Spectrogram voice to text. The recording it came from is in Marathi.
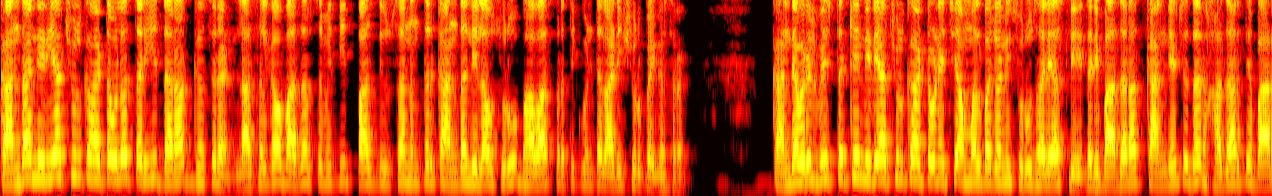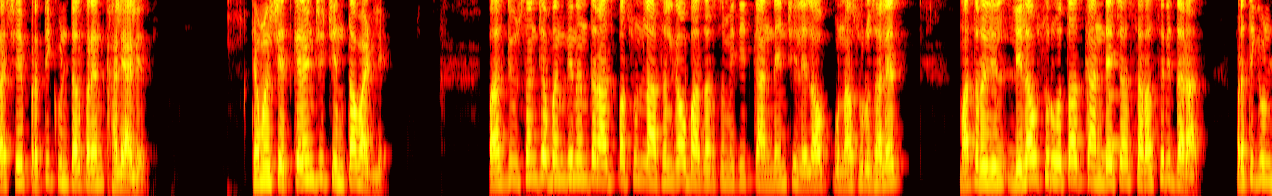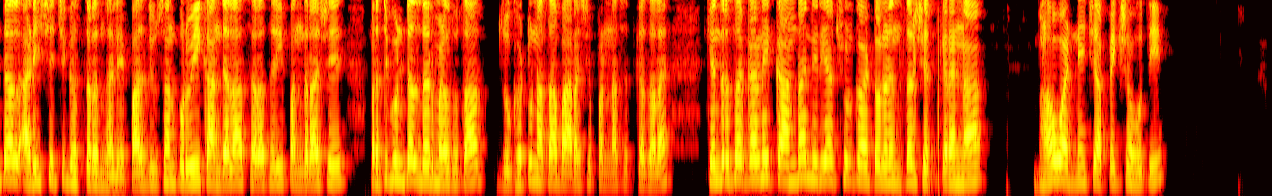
कांदा निर्यात शुल्क हटवलं तरीही दरात घसरण. लासलगाव बाजार समितीत पाच दिवसानंतर कांदा लिलाव सुरू भावात प्रति क्विंटल अडीचशे रुपये घसरण. कांद्यावरील वीस टक्के निर्यात शुल्क हटवण्याची अंमलबजावणी सुरू झाली असली तरी बाजारात कांद्याचे दर हजार ते बाराशे प्रति क्विंटलपर्यंत खाली आलेत. त्यामुळे शेतकऱ्यांची चिंता वाढली. पाच दिवसांच्या बंदीनंतर आजपासून लासलगाव बाजार समितीत कांद्यांचे लिलाव पुन्हा सुरू झालेत. मात्र लि- लिलाव सुरू होताच कांद्याच्या सरासरी दरात प्रति क्विंटल अडीचशेची घसरण झाली. पाच दिवसांपूर्वी कांद्याला सरासरी पंधराशे प्रति क्विंटल दर मिळत होता जो घटून आता बाराशे पन्नास इतका झालाय. केंद्र सरकारने कांदा निर्यात शुल्क हटवल्यानंतर शेतकऱ्यांना भाव वाढण्याची अपेक्षा होती.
